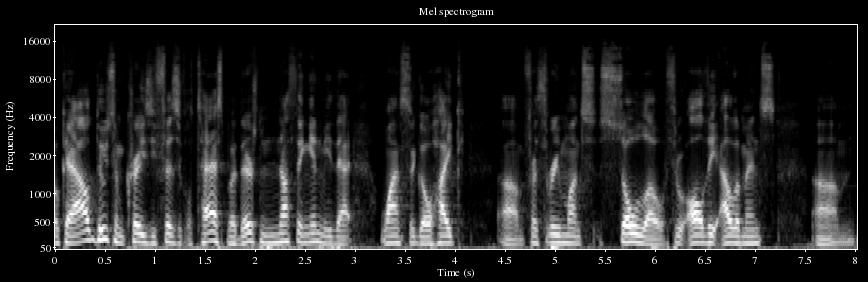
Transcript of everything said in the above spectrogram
Okay, I'll do some crazy physical tasks, but there's nothing in me that wants to go hike um, for three months solo through all the elements um,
